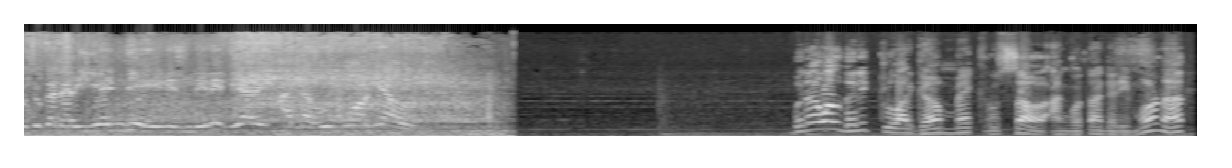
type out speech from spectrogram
Gue suka dari Yende ini sendiri dia ada humornya loh. Berawal dari keluarga Mac Russell, anggota dari Monarch,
